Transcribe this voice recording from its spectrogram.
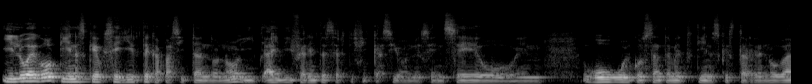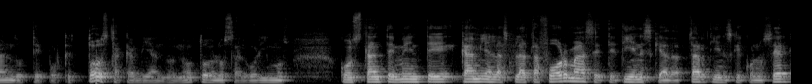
y luego tienes que seguirte capacitando, ¿no? Y hay diferentes certificaciones en SEO, en Google, constantemente tienes que estar renovándote, porque todo está cambiando, ¿no? Todos los algoritmos constantemente cambian las plataformas, te tienes que adaptar, tienes que conocer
